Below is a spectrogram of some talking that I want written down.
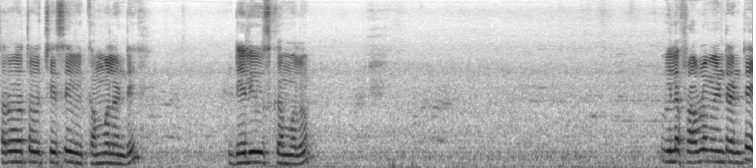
తర్వాత వచ్చేసి ఇవి కమ్మలండి. డైలీ యూస్ కమ్మలు. వీళ్ళ ప్రాబ్లం ఏంటంటే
